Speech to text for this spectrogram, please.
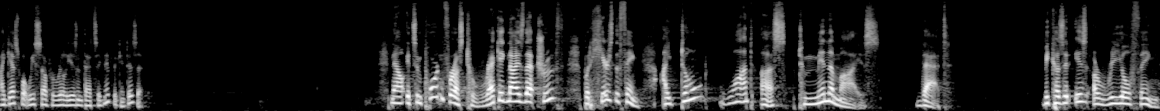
I guess what we suffer really isn't that significant, is it? Now, it's important for us to recognize that truth, but here's the thing I don't want us to minimize that because it is a real thing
